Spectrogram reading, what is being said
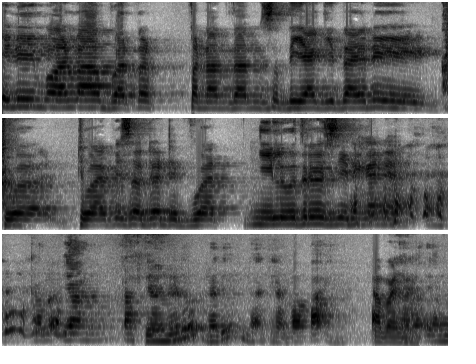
Ini mohon maaf buat pe- penonton setia kita ini dua, dua episode dibuat ngilu terus ini kan ya. kalau yang stadion itu berarti enggak diapa-apain. Apanya? Kalau yang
